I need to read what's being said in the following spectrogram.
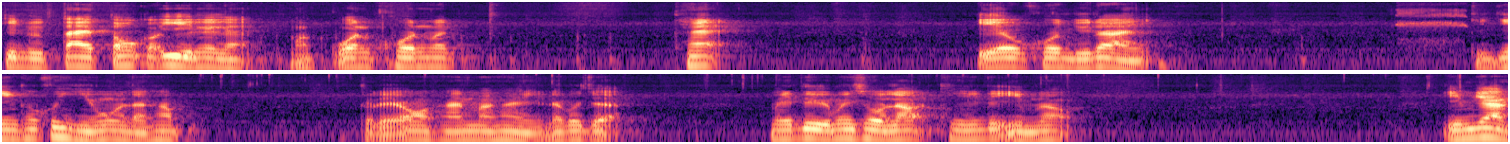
กินอยู่ใต้โต๊ะเก้าอี้นี่แหละ มากวนคนมาแทะเอวคนอยู่ได้ จริงๆเขาก็หิวแหละครับ ก็เลยเอาอาหารมาให้ แล้วก็จะไม่ดื้อไม่โซนแล้ว ทีนี้ได้อิ่มแล้ว อิ่มยัง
